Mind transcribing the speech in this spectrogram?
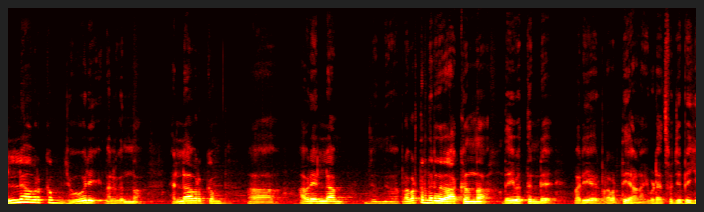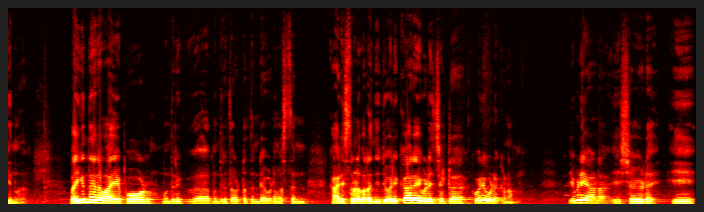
എല്ലാവർക്കും ജോലി നൽകുന്ന എല്ലാവർക്കും അവരെല്ലാം പ്രവർത്തനനിരതരാക്കുന്ന ദൈവത്തിന്റെ വലിയ ഒരു പ്രവൃത്തിയാണ് ഇവിടെ സൂചിപ്പിക്കുന്നത്. വൈകുന്നേരമായപ്പോൾ മുന്തിരി മുന്തിരിത്തോട്ടത്തിന്റെ ഉടമസ്ഥൻ കാര്യസ്ഥനോട് പറഞ്ഞ് ജോലിക്കാരെ വിളിച്ചിട്ട് കോരി കൊടുക്കണം. ഇവിടെയാണ് ഈശോയുടെ ഈ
